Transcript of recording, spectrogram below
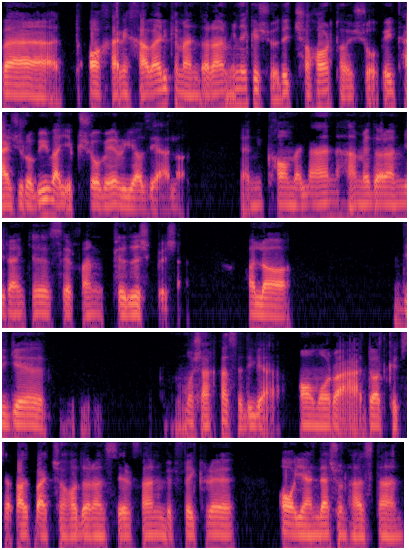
و آخرین خبری که من دارم اینه که شده چهار تا شعبه تجربی و یک شعبه ریاضی الان. یعنی کاملا همه دارن میرن که صرفا پزشک بشن. حالا دیگه مشخصه دیگه آمار و اعداد که چقدر بچه ها دارن صرفا به فکر آیندهشون هستن.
